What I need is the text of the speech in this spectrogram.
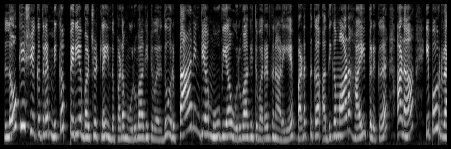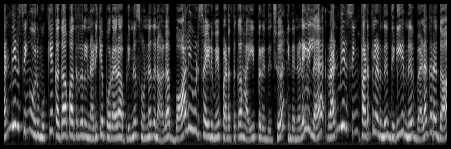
லோகேஷ் இயக்கத்துல மிகப்பெரிய பட்ஜெட்ல இந்த படம் உருவாகிட்டு வருது. ஒரு பேன் இந்தியா மூவியா உருவாகிட்டு வர்றதுனாலயே படத்துக்கு அதிகமான ஹைப் இருக்கு. ஆனா இப்போ ரன்வீர் சிங் ஒரு முக்கிய கதாபாத்திரத்தில் நடிக்க போறாரு அப்படின்னு சொன்னதுனால பாலிவுட் சைடுமே படத்துக்கு ஹைப் இருந்துச்சு. இந்த நிலையில ரன்வீர் சிங் படத்துல இருந்து திடீர்னு விலகிறதா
